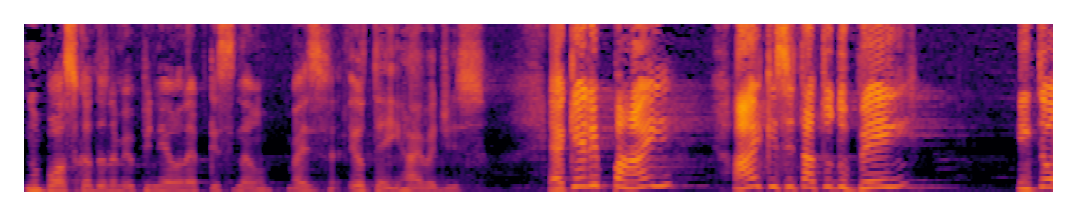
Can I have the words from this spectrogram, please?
Não posso ficar dando a minha opinião, né? Porque senão. Mas eu tenho raiva disso. É aquele pai, ai, que se está tudo bem. Então,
